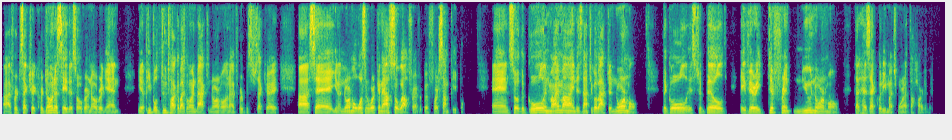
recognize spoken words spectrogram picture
I've heard Secretary Cardona say this over and over again. You know, people do talk about going back to normal, and I've heard Mr. Secretary uh, say, you know, normal wasn't working out so well for for some people. And so the goal in my mind is not to go back to normal. The goal is to build a very different new normal that has equity much more at the heart of it.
